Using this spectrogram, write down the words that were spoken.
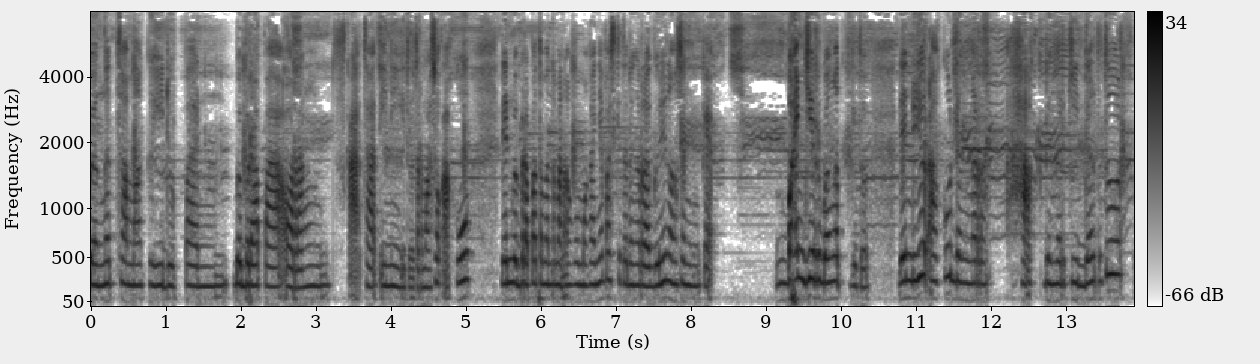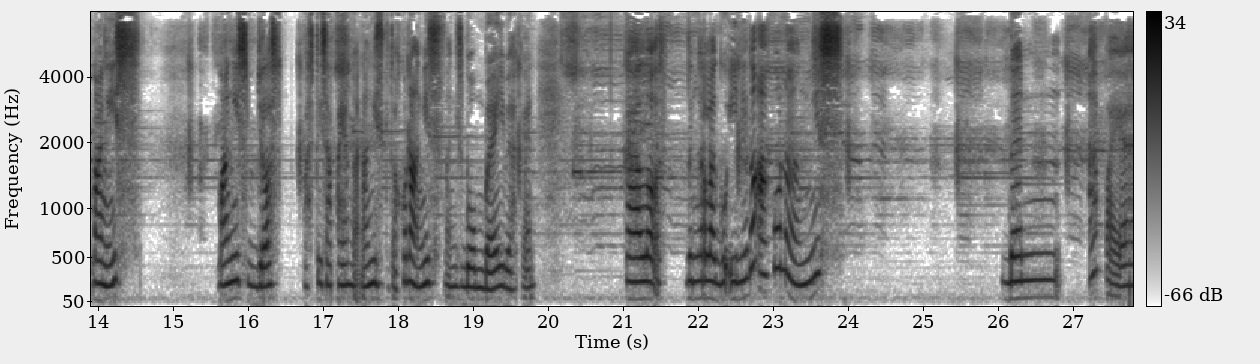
banget sama kehidupan beberapa orang saat, ini gitu. Termasuk aku dan beberapa teman-teman aku. Makanya pas kita denger lagu ini langsung kayak banjir banget gitu. Dan jujur aku denger hak denger kidal itu nangis. Nangis jelas pasti siapa yang nggak nangis gitu. Aku nangis nangis bombay bahkan. Kalau denger lagu ini tuh aku nangis. Dan apa ya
